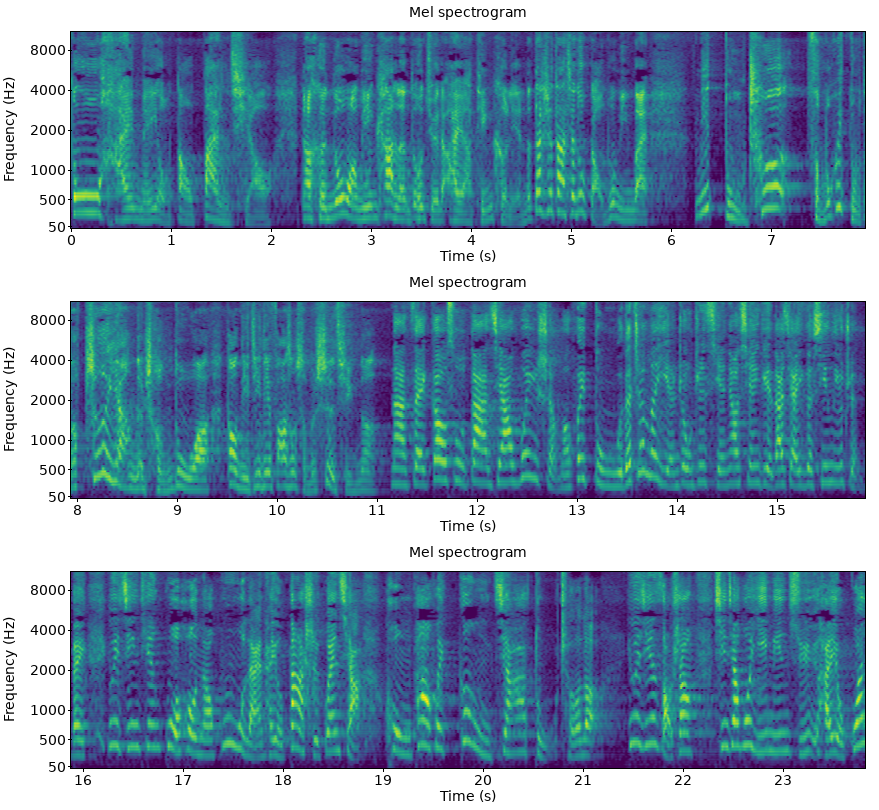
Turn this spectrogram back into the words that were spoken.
都还没有到半桥，那很多网民看了都觉得，哎呀，挺可怜的。但是大家都搞不明白，你堵车怎么会堵到这样的程度啊？到底今天发生什么事情呢？那在告诉大家为什么会堵得这么严重之前，要先给大家一个心理准备，因为今天过后呢，雾兰还有大石关卡恐怕会更加堵车了。因为今天早上，新加坡移民局还有关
